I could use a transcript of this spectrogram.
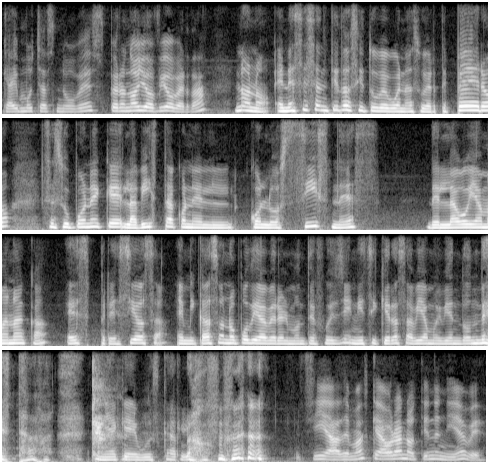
Que hay muchas nubes, pero no llovió, ¿verdad? No, no, en ese sentido sí tuve buena suerte, pero se supone que la vista con, el, con los cisnes del lago Yamanaka es preciosa. En mi caso no podía ver el monte Fuji, ni siquiera sabía muy bien dónde estaba. Tenía que buscarlo. Sí, además que ahora no tiene nieve.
